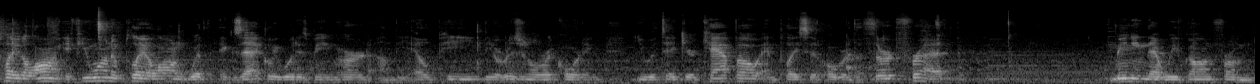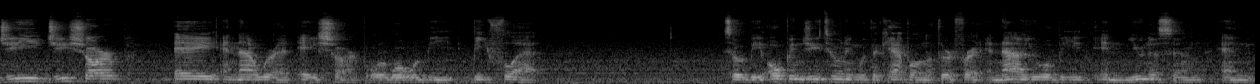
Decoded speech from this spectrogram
In order to play it along, if you want to play along with exactly what is being heard on the LP, the original recording, you would take your capo and place it over the third fret, meaning that we've gone from G, G sharp, A, and now we're at A sharp, or what would be B flat. So it would be open G tuning with the capo on the third fret, and now you will be in unison and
